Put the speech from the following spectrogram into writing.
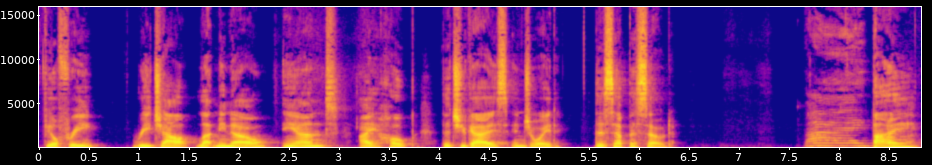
feel free, reach out, let me know. And I hope that you guys enjoyed this episode. Bye. Bye.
